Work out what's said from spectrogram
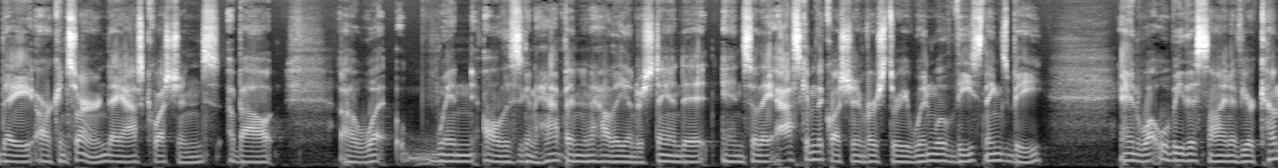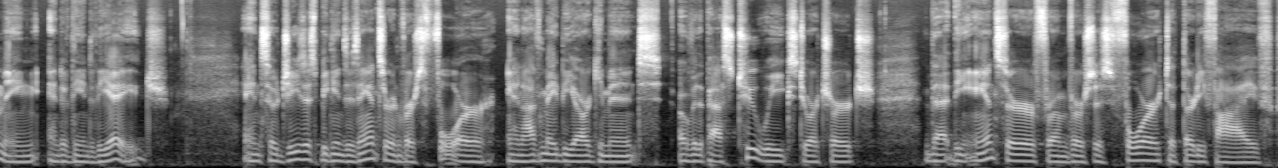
they are concerned. They ask questions about uh, what when all this is going to happen and how they understand it. And so they ask him the question in verse three: When will these things be? And what will be the sign of your coming and of the end of the age? And so Jesus begins his answer in verse 4. And I've made the argument over the past two weeks to our church that the answer from verses 4 to 35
